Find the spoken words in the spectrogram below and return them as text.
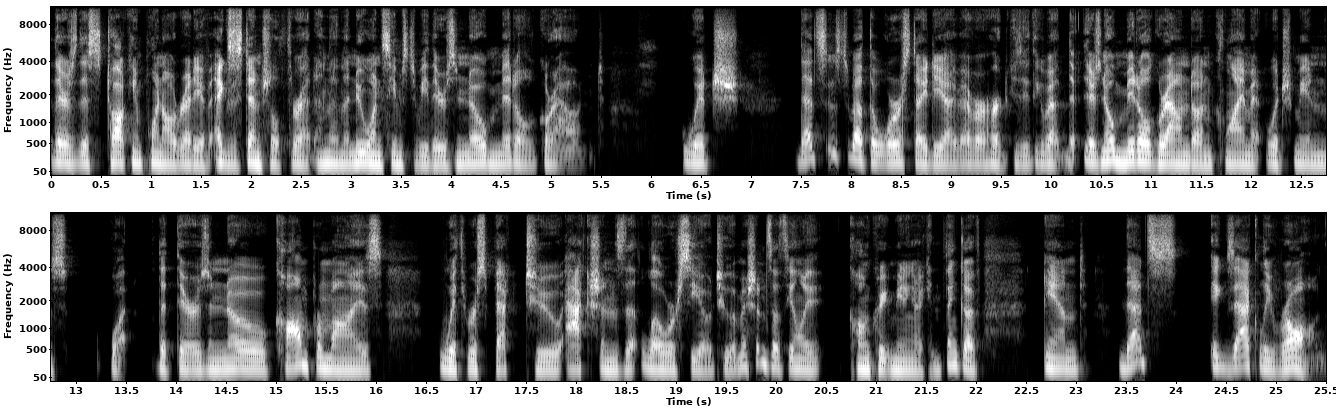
there's this talking point already of existential threat, and then the new one seems to be there's no middle ground, which that's just about the worst idea I've ever heard. Because you think about there's no middle ground on climate, which means what? That there is no compromise with respect to actions that lower CO2 emissions. That's the only concrete meaning I can think of. And that's exactly wrong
